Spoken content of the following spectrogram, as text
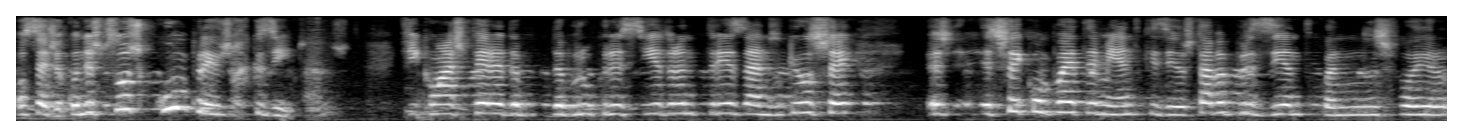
Ou seja, quando as pessoas cumprem os requisitos, ficam à espera da, da burocracia durante três anos, o que eu achei achei completamente, quer dizer, eu estava presente quando nos foi,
